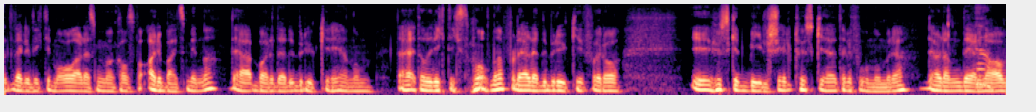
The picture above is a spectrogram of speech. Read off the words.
Et veldig viktig mål er det som man kalles for arbeidsminne. Det er bare det du bruker gjennom Det er et av de viktigste målene, for det er det du bruker for å huske et bilskilt, huske telefonnummeret. Det er den delen Ja. av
